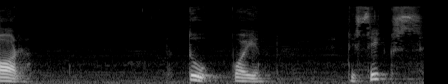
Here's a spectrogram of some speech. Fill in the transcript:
or 2.86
